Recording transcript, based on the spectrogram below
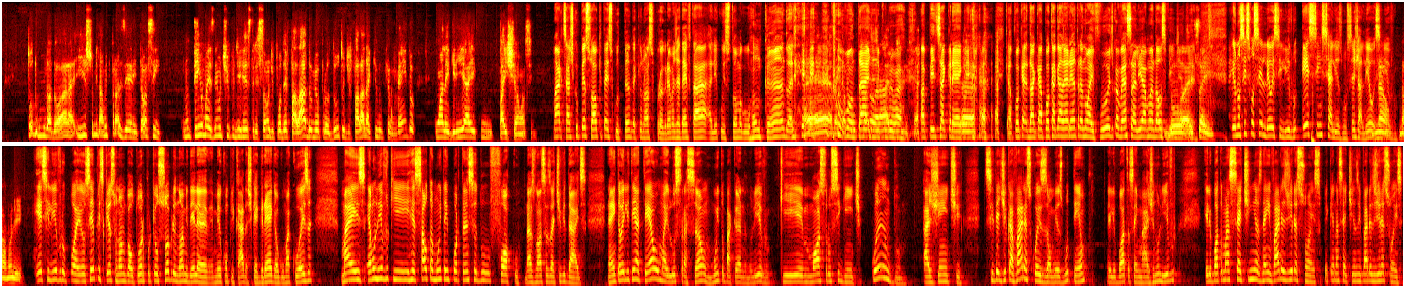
todo mundo adora e isso me dá muito prazer. Então, assim, não tenho mais nenhum tipo de restrição de poder falar do meu produto, de falar daquilo que eu vendo com alegria e com paixão, assim. Marcos, acho que o pessoal que está escutando aqui o nosso programa já deve estar tá ali com o estômago roncando ali, é, com vontade tá de comer uma, uma pizza crack. É. daqui, a pouco, daqui a pouco a galera entra no iFood e começa ali a mandar os pedidos. Boa, é isso aí. Eu não sei se você leu esse livro, Essencialismo. Você já leu esse não, livro? Não, não li. Esse livro, pô, eu sempre esqueço o nome do autor porque o sobrenome dele é, é meio complicado, acho que é Greg alguma coisa. Mas é um livro que ressalta muito a importância do foco nas nossas atividades. Né? Então ele tem até uma ilustração muito bacana no livro que mostra o seguinte: quando a gente se dedica a várias coisas ao mesmo tempo, ele bota essa imagem no livro, ele bota umas setinhas né, em várias direções, pequenas setinhas em várias direções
